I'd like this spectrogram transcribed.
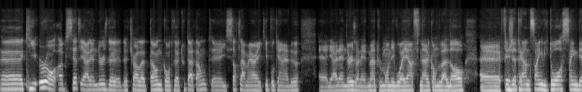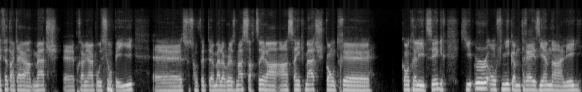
euh, qui eux ont upset les Islanders de, de Charlottetown contre toute attente. Euh, ils sortent la meilleure équipe au Canada. Euh, les Islanders, honnêtement, tout le monde les voyait en finale contre Val d'Or. Fiche de 35 victoires, 5 défaites en 40 matchs, première position au pays. Se sont fait malheureusement sortir en, en cinq matchs contre, contre les Tigres, qui, eux, ont fini comme 13e dans la ligue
